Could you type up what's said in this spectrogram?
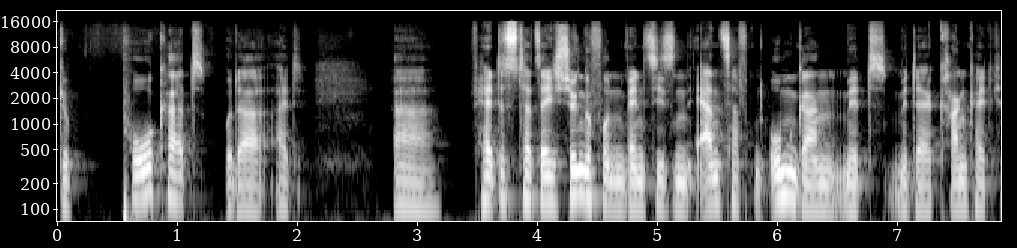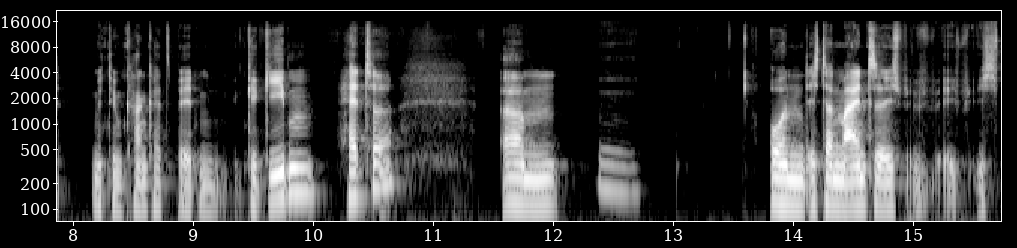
gepokert oder halt äh, hätte es tatsächlich schön gefunden, wenn es diesen ernsthaften Umgang mit, mit der Krankheit, mit dem Krankheitsbild gegeben hätte. Ähm, hm. Und ich dann meinte, ich, ich, ich,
